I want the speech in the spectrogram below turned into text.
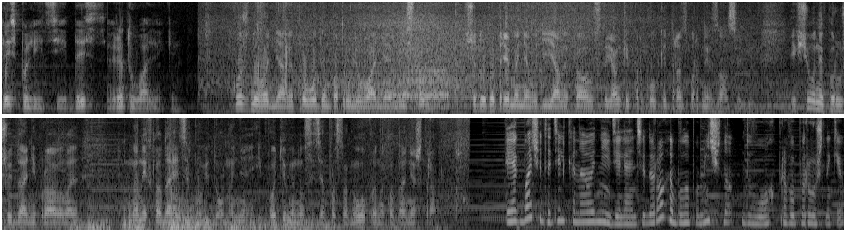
десь поліції, десь рятувальники. Кожного дня ми проводимо патрулювання містом щодо дотримання водіями правил стоянки, парковки транспортних засобів. Якщо вони порушують дані правила, на них надається повідомлення і потім виноситься постанова про накладання штрафу. Як бачите, тільки на одній ділянці дороги було помічено двох правопорушників,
